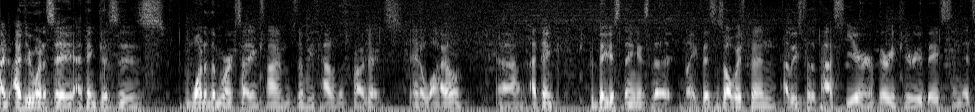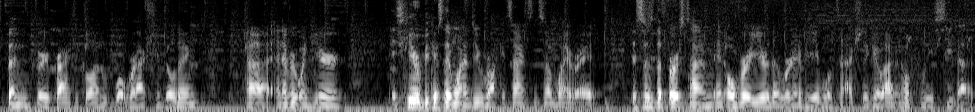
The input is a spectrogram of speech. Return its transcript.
I, I do want to say I think this is one of the more exciting times that we've had on this project in a while. Uh, I think the biggest thing is that like this has always been, at least for the past year, very theory based, and it's been very practical on what we're actually building. Uh, and everyone here is here because they want to do rocket science in some way, right? This is the first time in over a year that we're going to be able to actually go out and hopefully see that.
